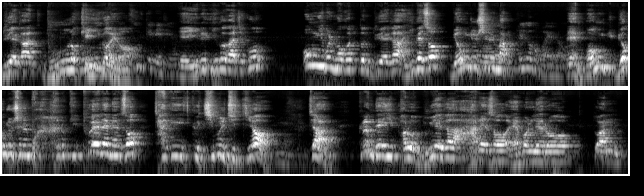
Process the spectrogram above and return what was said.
뉘에가 누렇게 익어요. 예, 이- 이거 가지고 뽕잎을 먹었던 뉘에가 입에서 명주실을 막 긁어 먹어요. 예, 명, 명주실을 막 이렇게 토해내면서 자기 그 집을 짓지요. 네. 자, 그런데 이 바로 누에가 알에서 애벌레로 또한 예,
